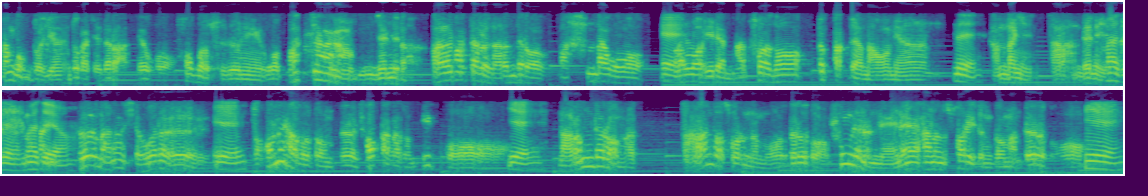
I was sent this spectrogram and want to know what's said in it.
한국도 연도가 제대로 안 되고 초보 수준이고 박자가 문제입니다. 발 박자를 나름대로 막 쓴다고 네. 발로 이래 맞춰도 뜻박자 나오면 네. 감당이 잘 안 되네요. 맞아요, 맞아요. 그 많은 세월을 예. 조금이라도 좀 그 효과가 좀 있고 예. 나름대로 막 잘한다 소리는 못 들어도 흉내를 내내 하는 소리 정도만 들어도 예.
